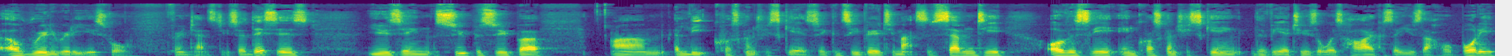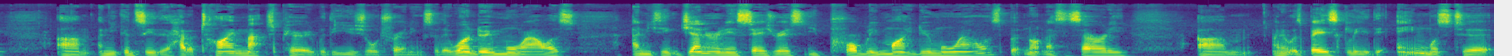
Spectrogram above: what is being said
are really, really useful for intensity. So this is using super, super um, elite cross country skiers. So you can see VO2 max of 70. Obviously, in cross country skiing, the VO2 is always high because they use their whole body. Um, and you can see they had a time match period with the usual training. So they weren't doing more hours and you think generally in stage race you probably might do more hours, but not necessarily. Um, and it was basically the aim was to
